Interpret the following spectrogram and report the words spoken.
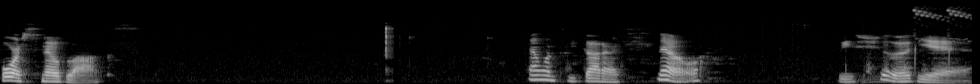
four snow blocks. Now once we've got our snow, we should, yeah,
